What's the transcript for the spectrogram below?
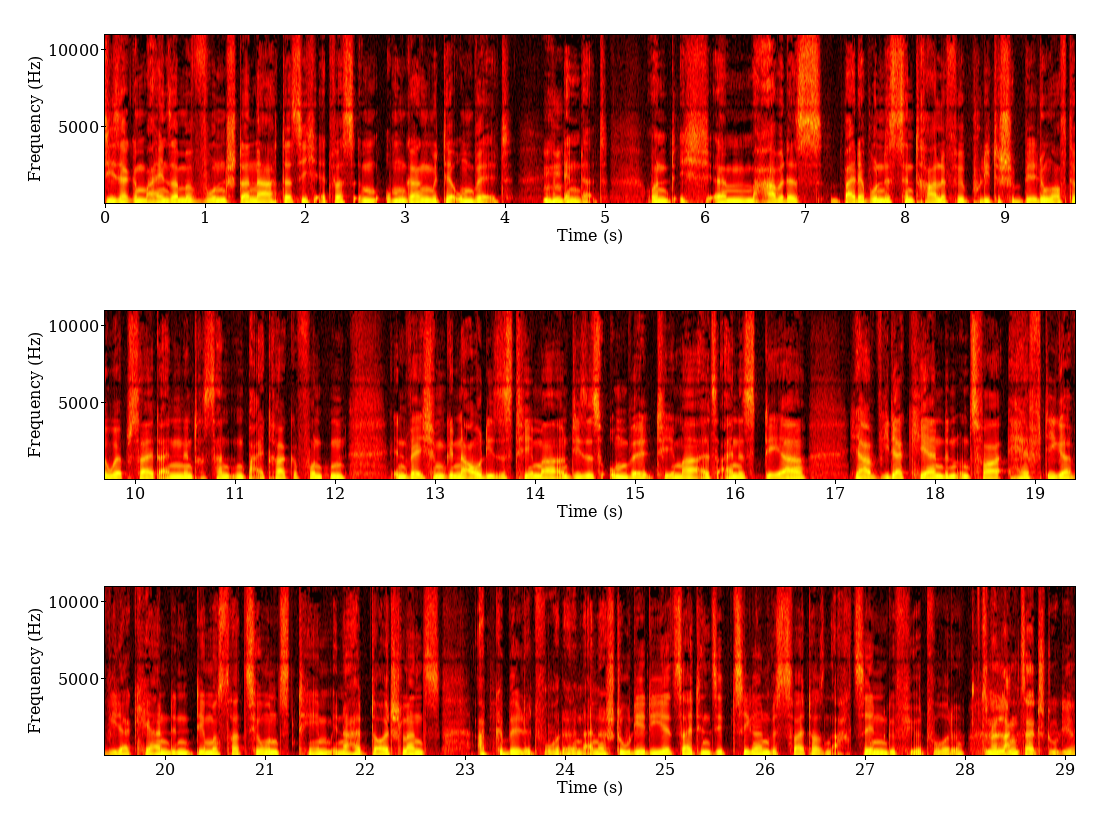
Dieser gemeinsame Wunsch danach, dass sich etwas im Umgang mit der Umwelt ändert. Und ich ähm, habe das bei der Bundeszentrale für politische Bildung auf der Website einen interessanten Beitrag gefunden, in welchem genau dieses Thema, dieses Umweltthema als eines der ja wiederkehrenden und zwar heftiger wiederkehrenden Demonstrationsthemen innerhalb Deutschlands abgebildet wurde. In einer Studie, die jetzt seit den 70ern bis 2018 geführt wurde. So eine Langzeitstudie?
